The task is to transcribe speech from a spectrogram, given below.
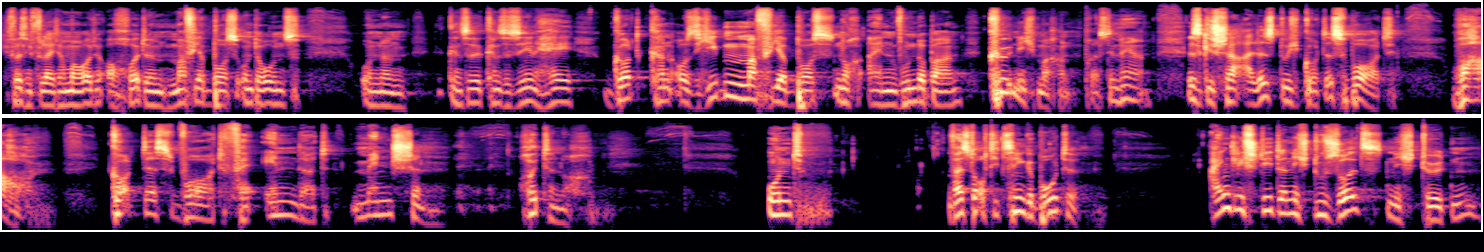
Ich weiß nicht, vielleicht haben wir heute, auch heute einen Mafia-Boss unter uns. Und dann kannst du, kannst du sehen, hey, Gott kann aus jedem Mafia-Boss noch einen wunderbaren König machen. Preis dem Herrn. Es geschah alles durch Gottes Wort. Wow, Gottes Wort verändert Menschen. Heute noch. Und weißt du auch die zehn Gebote? Eigentlich steht da nicht, du sollst nicht töten.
